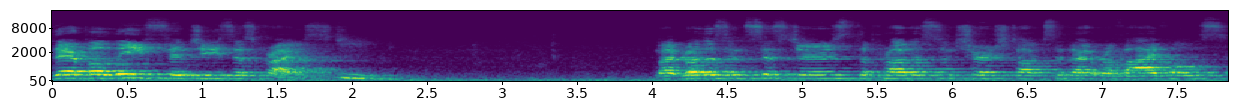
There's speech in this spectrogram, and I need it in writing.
their belief in Jesus Christ. Mm. My brothers and sisters, the Protestant church talks about revivals,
